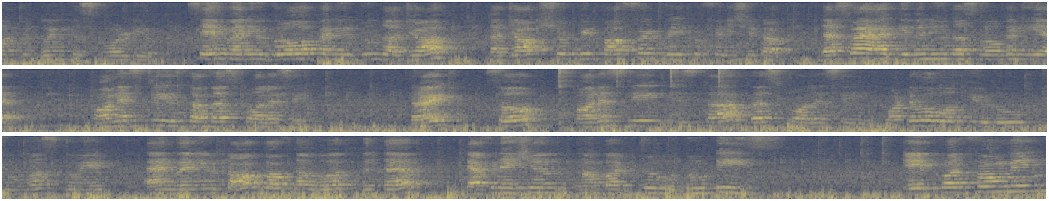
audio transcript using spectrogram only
one is going to scold you. Same when you grow up and you do the job the job should be perfect way to finish it up. That's why i have given you the slogan here. Honesty is the best policy. Right? So honesty is the best policy. Whatever work you do you must do it. And when you talk of the work with the definition number two duties a performing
